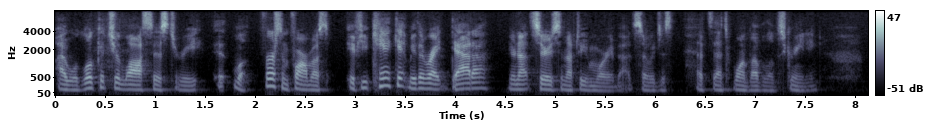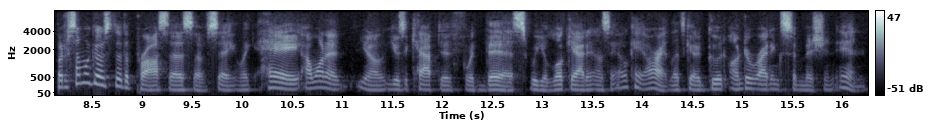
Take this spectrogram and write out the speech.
I will look at your loss history. Look, first and foremost, if you can't get me the right data, you're not serious enough to even worry about. It. So, it just that's that's one level of screening. But if someone goes through the process of saying like, "Hey, I want to, you know, use a captive for this," will you look at it and say, "Okay, all right, let's get a good underwriting submission in."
